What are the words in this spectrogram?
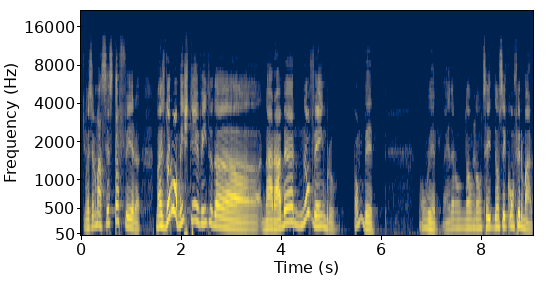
Que vai ser numa sexta-feira. Mas normalmente tem evento da, na Arábia em novembro. Vamos ver. Vamos ver. Ainda não, não, não, sei, não sei confirmar.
